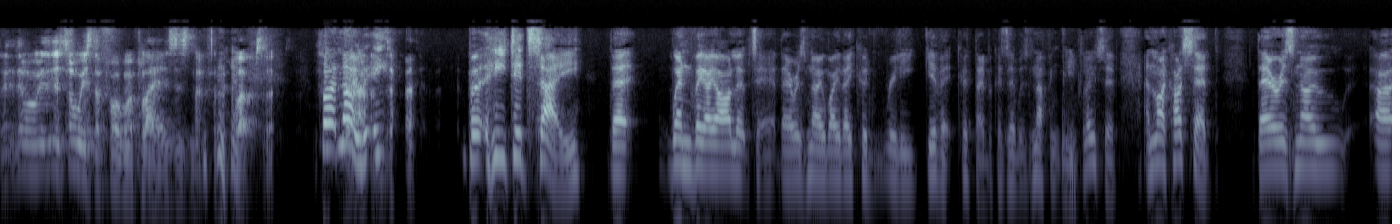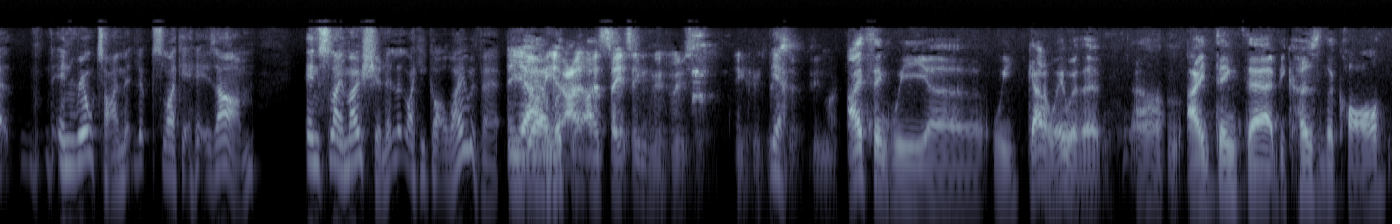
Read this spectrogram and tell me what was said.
It's always the former players, isn't it, for the clubs? That, but no, he, but he did say that when VAR looked at it, there is no way they could really give it, could they? Because there was nothing mm. conclusive. And like I said, there is no. Uh, in real time, it looks like it hit his arm. In slow motion, it looked like he got away with it. Yeah, yeah I mean, I'd say it's inconclusive yeah. I think we uh, we got away with it. Um, I think that because of the call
